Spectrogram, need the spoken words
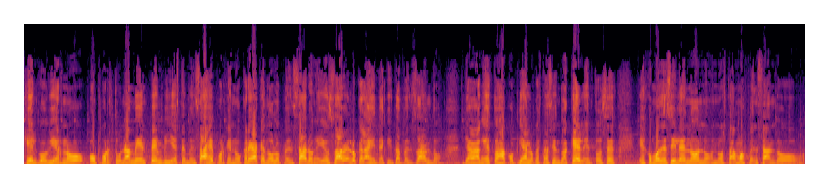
que el gobierno oportunamente envíe este mensaje, porque no crea que no lo pensaron, ellos saben lo que la gente aquí está pensando, ya van estos a copiar lo que está haciendo aquel, entonces es como decirle, no, no, no estamos pensando,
